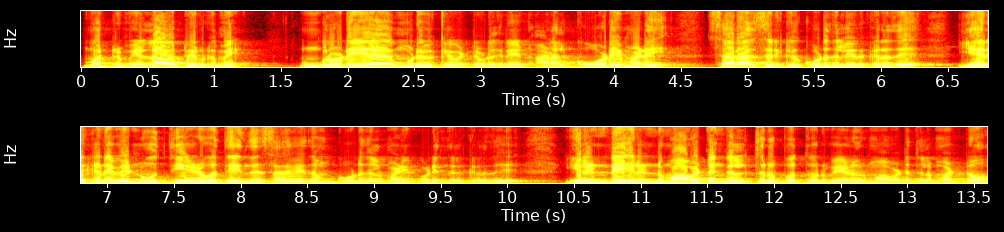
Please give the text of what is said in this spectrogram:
மற்றும் எல்லாவற்றிற்குமே. உங்களுடைய முடிவுக்கே விட்டு விடுகிறேன். ஆனால் கோடை மழை சராசரிக்கு கூடுதல் இருக்கிறது. ஏற்கனவே நூற்றி எழுபத்தைந்து சதவீதம் கூடுதல் மழை பொழிந்திருக்கிறது இரண்டே இரண்டு மாவட்டங்கள் திருப்பத்தூர் வேலூர் மாவட்டத்தில் மட்டும்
